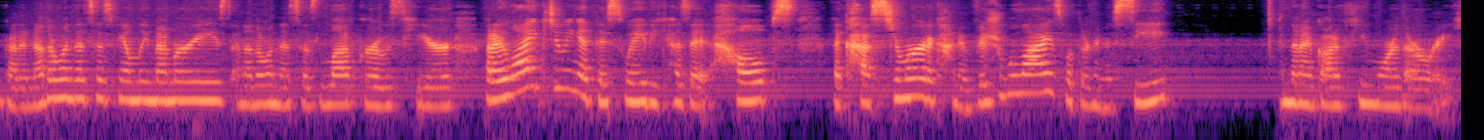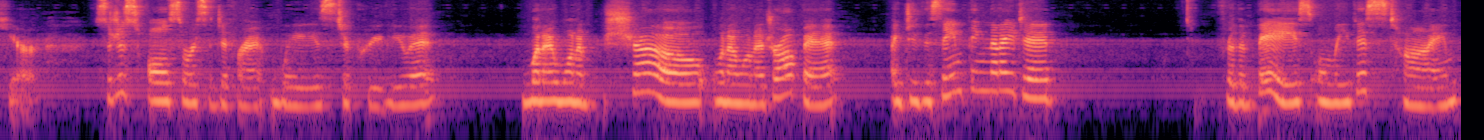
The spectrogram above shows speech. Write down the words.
I've got another one that says family memories, another one that says love grows here. But I like doing it this way because it helps the customer to kind of visualize what they're going to see. And then I've got a few more that are right here. So just all sorts of different ways to preview it. When I want to show, when I want to drop it, I do the same thing that I did for the base, only this time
